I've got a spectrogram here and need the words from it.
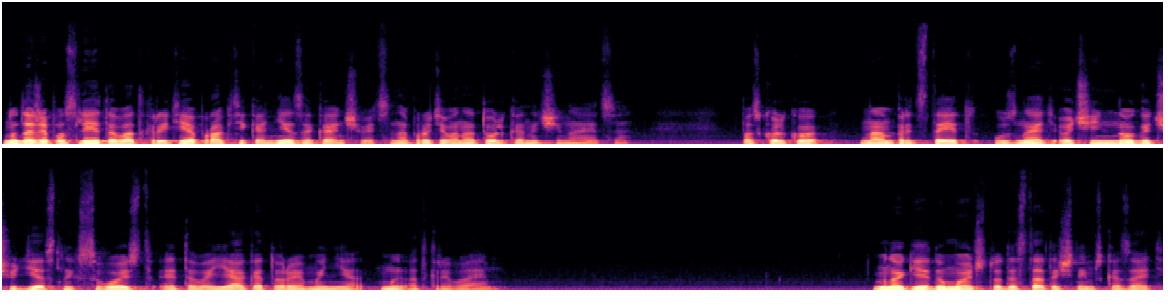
Но даже после этого открытия практика не заканчивается, напротив, она только начинается, поскольку нам предстоит узнать очень много чудесных свойств этого «я», которое мы, не, мы открываем. Многие думают, что достаточно им сказать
